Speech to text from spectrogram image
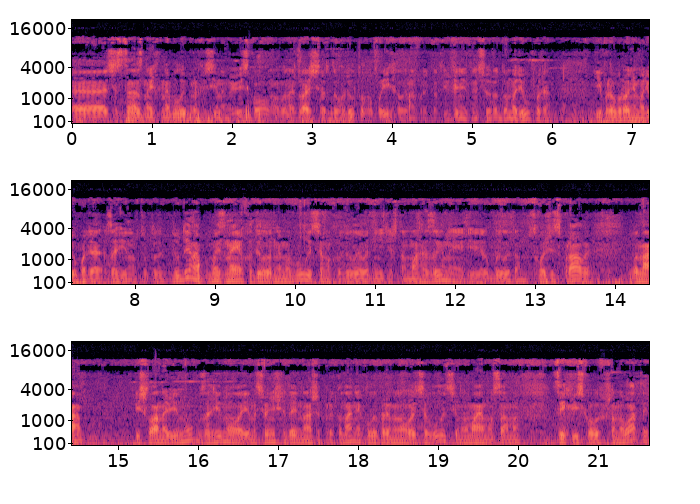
Е, частина з них не були професійними військовими. Вони 24 лютого поїхали, наприклад, Євгеній Танцюра до Маріуполя і при обороні Маріуполя загинув. Тобто людина, ми з нею ходили одними вулицями, ходили в одні ті ж там магазини і робили там схожі справи. Вона пішла на війну, загинула, і на сьогоднішній день наше переконання, коли перейменовуються вулиці, ми маємо саме цих військових вшанувати.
